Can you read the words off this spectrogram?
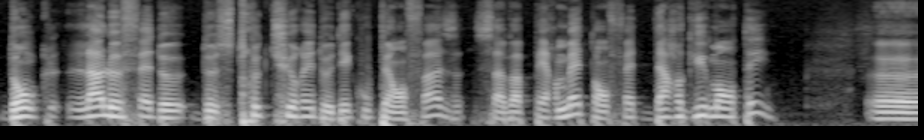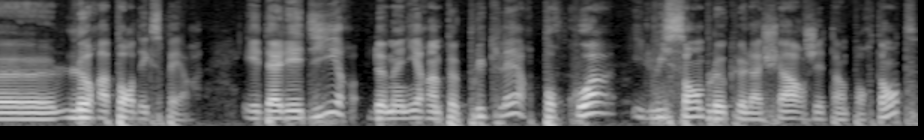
Donc là, le fait de, structurer, de découper en phase, ça va permettre en fait d'argumenter euh, le rapport d'expert et d'aller dire de manière un peu plus claire pourquoi il lui semble que la charge est importante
